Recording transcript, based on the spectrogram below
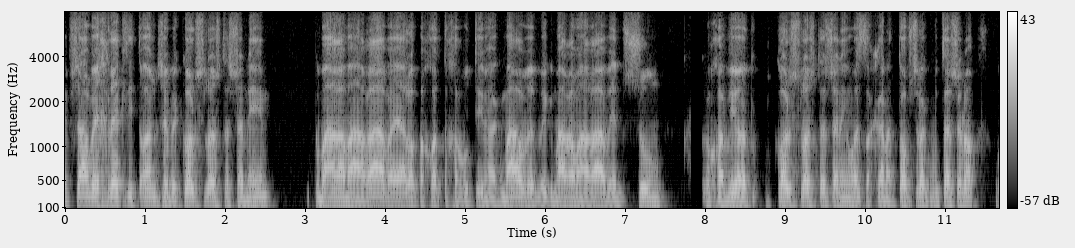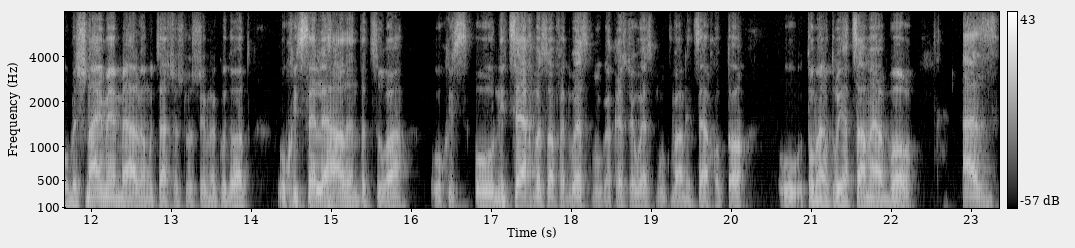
אפשר בהחלט לטעון שבכל שלושת השנים, גמר המערב היה לא פחות תחרותי מהגמר, ובגמר המערב אין שום כוכביות. כל שלושת השנים הוא השחקן הטוב של הקבוצה שלו, הוא בשניים מהם מעל ממוצע של 30 נקודות, הוא חיסל להרדן את הצורה, הוא, חיס... הוא ניצח בסוף את ווסטברוק אחרי שווסטברוק כבר ניצח אותו, הוא, זאת אומרת, הוא יצא מהבור, אז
